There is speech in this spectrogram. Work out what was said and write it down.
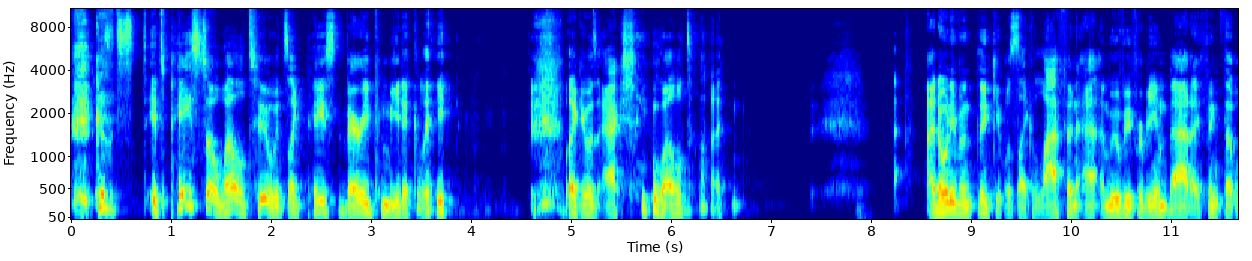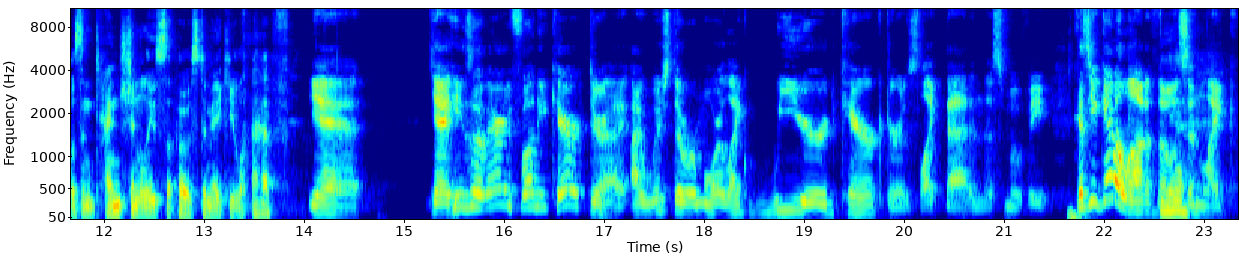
Cuz it's it's paced so well too. It's like paced very comedically. like it was actually well done. I don't even think it was like laughing at a movie for being bad. I think that was intentionally supposed to make you laugh. yeah. Yeah he's a very funny character. I i wish there were more like weird characters like that in this movie. Because you get a lot of those in like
